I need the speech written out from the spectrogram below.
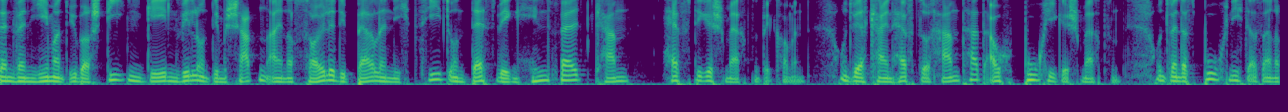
Denn wenn jemand über Stiegen gehen will und im Schatten einer Säule die Perle nicht sieht und deswegen hinfällt, kann heftige Schmerzen bekommen. Und wer kein Heft zur Hand hat, auch buchige Schmerzen. Und wenn das Buch nicht aus einer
